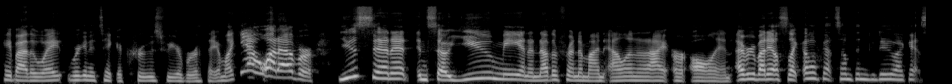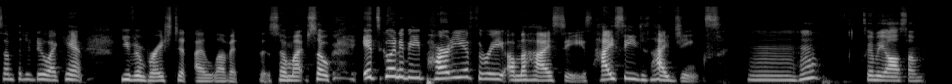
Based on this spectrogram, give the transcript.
Hey, by the way, we're gonna take a cruise for your birthday. I'm like, Yeah, whatever. You sent it. And so you, me, and another friend of mine, Ellen and I are all in. Everybody else is like, Oh, I've got something to do. I got something to do. I can't. You've embraced it. I love it so much. So it's going to be party of three on the high seas, high seas, high jinks. hmm It's going to be awesome.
